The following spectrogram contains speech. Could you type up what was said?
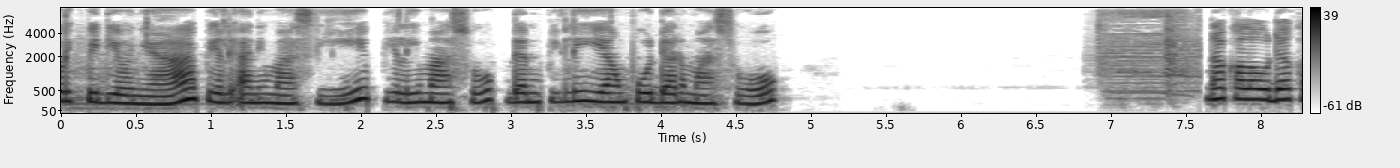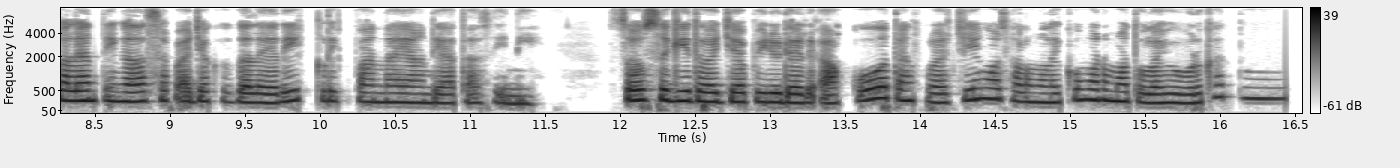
klik videonya, pilih animasi, pilih masuk, dan pilih yang pudar masuk. Nah kalau udah kalian tinggal save aja ke galeri, klik panah yang di atas ini. So segitu aja video dari aku, thanks for watching, wassalamualaikum warahmatullahi wabarakatuh.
